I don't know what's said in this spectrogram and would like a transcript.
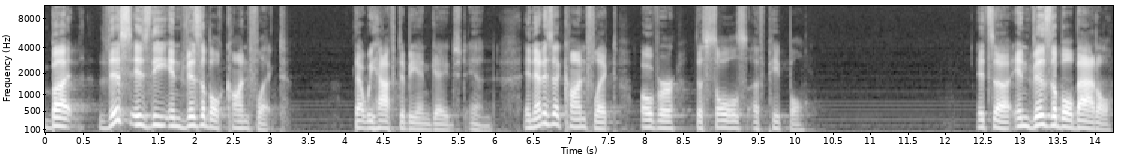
but this is the invisible conflict that we have to be engaged in. And that is a conflict over the souls of people. It's an invisible battle.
